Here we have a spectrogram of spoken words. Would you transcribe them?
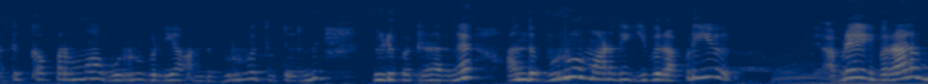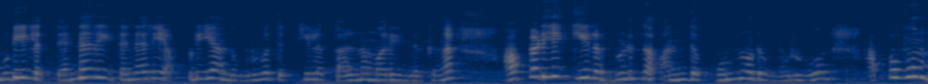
அதுக்கப்புறமா ஒரு வழியா அந்த உருவத்துக்கிட்ட இருந்து விடுபட்டுறாருங்க அந்த உருவமானது இவர் அப்படியே அப்படியே இவரால் முடியல. திணறி திணறி அப்படியே அந்த உருவத்தை கீழே தள்ளின மாதிரி இருந்திருக்குங்க. அப்படியே கீழே விழுந்த அந்த பொண்ணோட உருவம் அப்பவும்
